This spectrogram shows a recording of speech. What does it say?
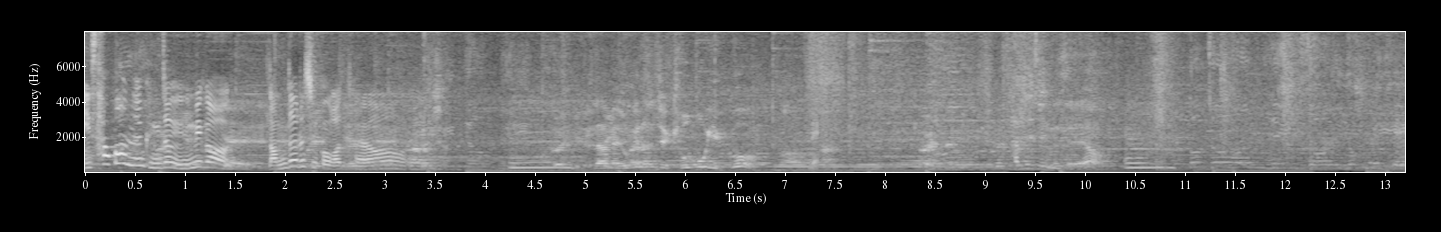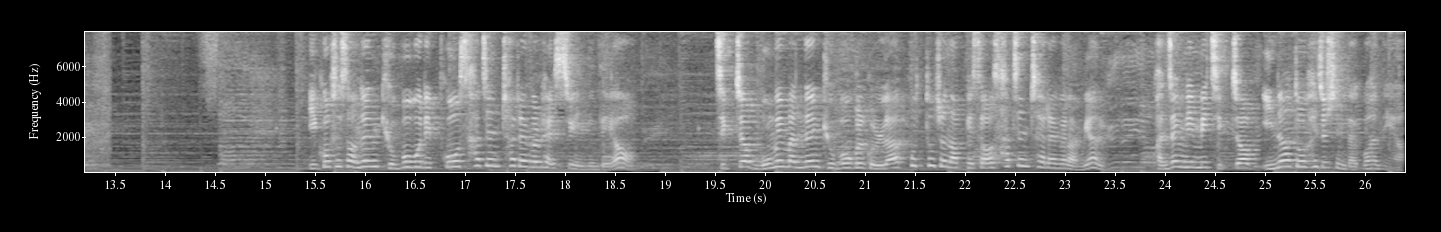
이 사과는 굉장히 의미가 예. 남다르실 것 같아요. 예, 네. 그렇죠. 그 다음에 여기는 이제 교복 입고 어, 네. 사진 찍는 데예요. 이곳에서는 교복을 입고 사진 촬영을 할 수 있는데요. 직접 몸에 맞는 교복을 골라 포토존 앞에서 사진 촬영을 하면 관장님이 직접 인화도 해주신다고 하네요.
